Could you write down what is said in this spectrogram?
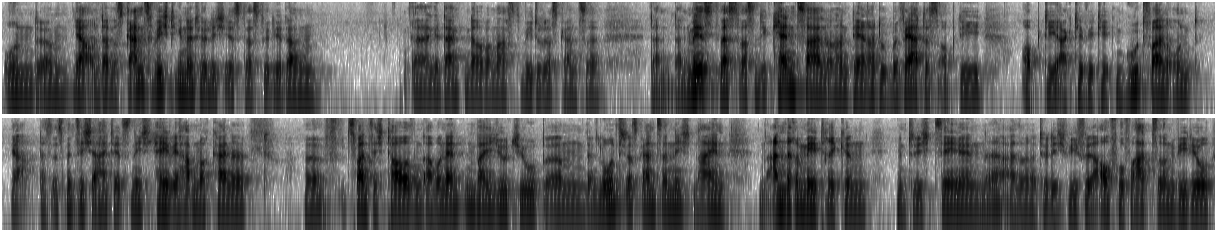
Und ähm, ja, und dann das ganz Wichtige natürlich ist, dass du dir dann äh, Gedanken darüber machst, wie du das Ganze dann, dann misst, weißt, was sind die Kennzahlen, anhand derer du bewertest, ob die, ob die Aktivitäten gut waren. Und ja, das ist mit Sicherheit jetzt nicht, hey, wir haben noch keine 20.000 äh, Abonnenten bei YouTube, ähm, dann lohnt sich das Ganze nicht. Nein, andere Metriken natürlich zählen. Ne? Also natürlich, wie viele Aufrufe hat so ein Video,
